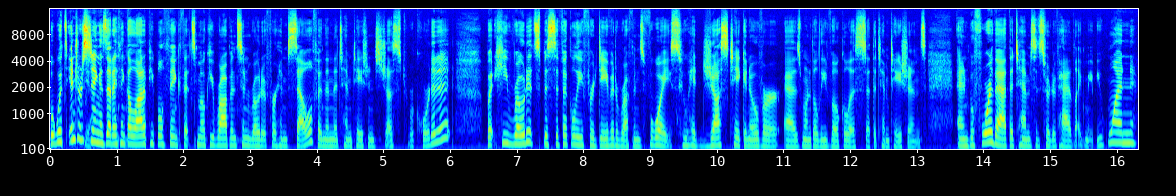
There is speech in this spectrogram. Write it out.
But what's interesting is that I think a lot of people think that Smokey Robinson wrote it for himself and then the Temptations just recorded it. But he wrote it specifically for David Ruffin's voice, who had just taken over as one of the lead vocalists at the Temptations. And before that, the Temps had sort of had like maybe one,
